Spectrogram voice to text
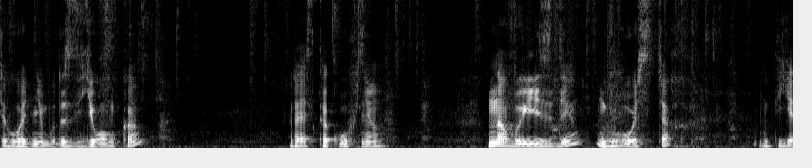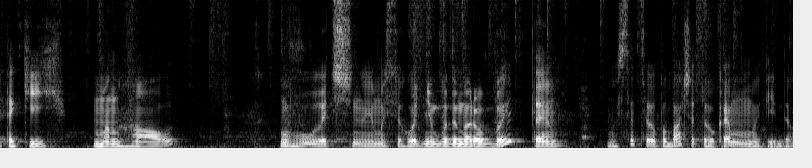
Сьогодні буде зйомка. Райська кухня на виїзді, в гостях. От є такий мангал вуличний. Ми сьогодні будемо робити. Ну, все це ви побачите в окремому відео.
